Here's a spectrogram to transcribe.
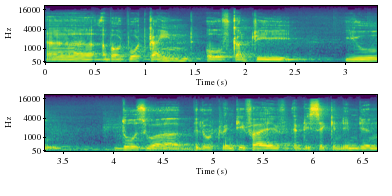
uh, about what kind of country you, those who are below 25, every second Indian,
